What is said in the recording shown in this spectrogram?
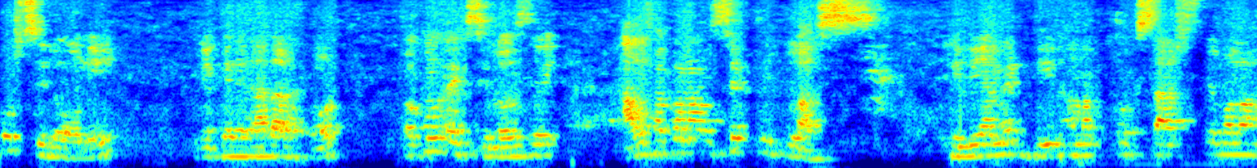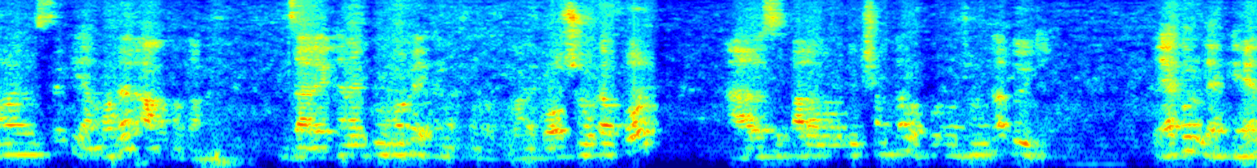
করছিল উনি, বিজ্ঞানী রাদারফোর্ড তখন দেখছিল যে আলফা কণা হচ্ছে টু প্লাস। হিলিয়ামের দ্বি ধনাত্মক চার্জকে বলা হয় হচ্ছে কি? আমাদের আলফা কণা। যার এখানে টু হবে, এখানে ফোর হবে। মানে বর সংখ্যা ফোর, আর হচ্ছে পারমাণবিক সংখ্যা ও পূর্ণ সংখ্যা দুইটা। এখন দেখেন,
